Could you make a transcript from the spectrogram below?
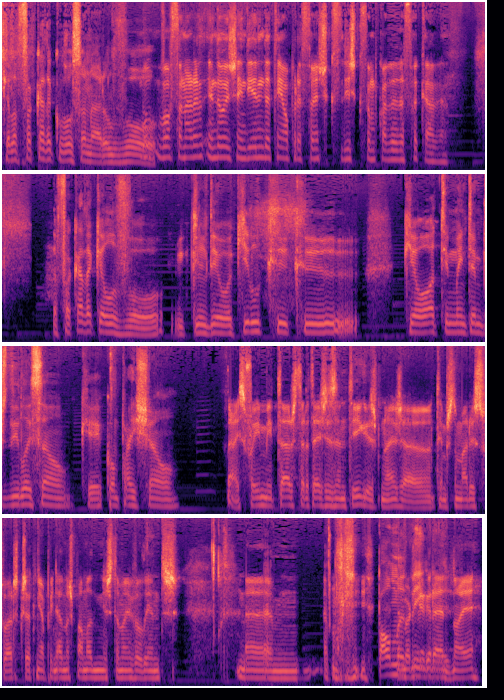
Aquela facada que o Bolsonaro O levou. Bolsonaro ainda hoje em dia ainda tem operações que se diz que são por causa da facada. A facada que ele levou e que lhe deu aquilo que, que, que é ótimo em tempos de eleição, que é compaixão. Não, isso foi imitar estratégias antigas, não é? Já temos de Mário Soares que já tinha apanhado umas palmadinhas também valentes na, na Maria Palmadinhas, Grande, não é?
